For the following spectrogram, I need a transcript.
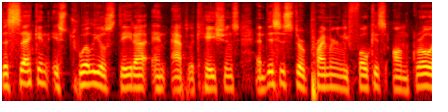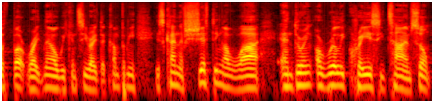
The second is Twilio's data and applications, and this is their primarily focus on growth. But right now, we can see right the company is kind of shifting a lot and during a really crazy time. So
